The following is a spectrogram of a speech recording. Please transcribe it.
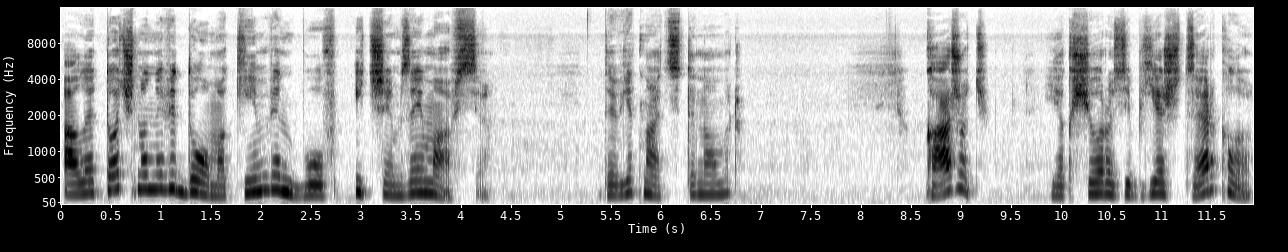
але точно невідомо, ким він був і чим займався. 19 номер. Кажуть, якщо розіб'єш дзеркало,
